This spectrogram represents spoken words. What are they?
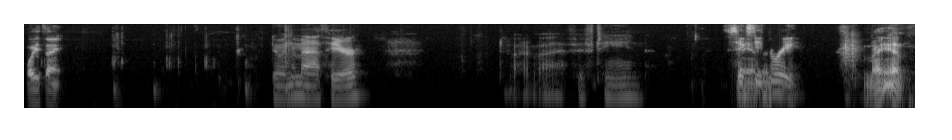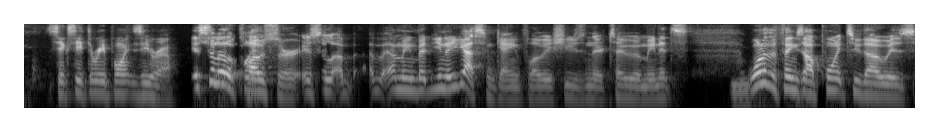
what do you think? Doing the math here. Divided by 15. 63. Man. 63.0. It's a little closer. It's a, I mean, but you know, you got some game flow issues in there too. I mean, it's mm-hmm. one of the things I'll point to though is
